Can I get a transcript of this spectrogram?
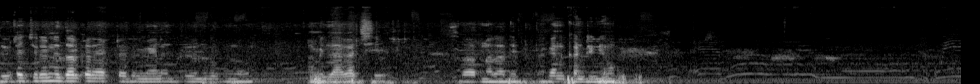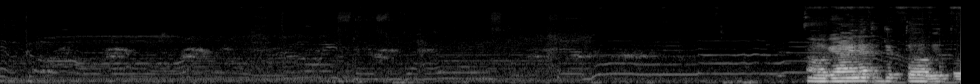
দুইটা চুরিনের দরকার একটা ম্যানেজ করে নেব কোনো আমি লাগাচ্ছি। তো আপনারা দেখতে থাকেন কন্টিনিউ আমাকে আয়নাতে দেখতে হবে, তো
